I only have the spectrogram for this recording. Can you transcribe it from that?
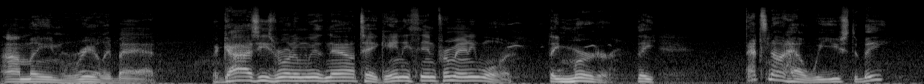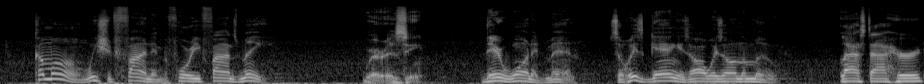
I mean, really bad. The guys he's running with now take anything from anyone. They murder. They. That's not how we used to be. Come on, we should find him before he finds me. Where is he? They're wanted men, so his gang is always on the move. Last I heard,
